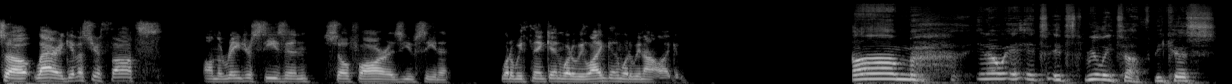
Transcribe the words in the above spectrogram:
So, Larry, give us your thoughts on the Ranger season so far as you've seen it. What are we thinking? What are we liking? What are we not liking? Um, you know, it, it's it's really tough because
